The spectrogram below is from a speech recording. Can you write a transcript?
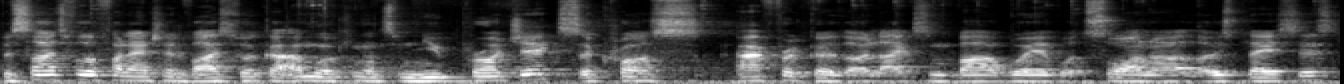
besides for the financial advice work, I'm working on some new projects across Africa though, like Zimbabwe, Botswana, those places,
